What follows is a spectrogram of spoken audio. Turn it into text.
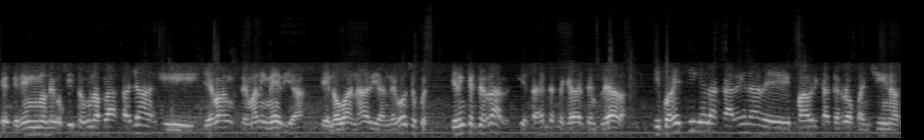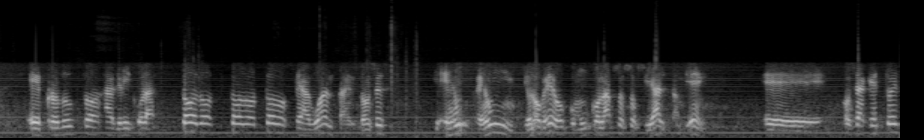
que tienen unos negocios en una plaza allá y llevan semana y media que no va nadie al negocio, pues tienen que cerrar y esa gente se queda desempleada. Y por ahí sigue la cadena de fábricas de ropa en China, eh, productos agrícolas, todo, todo, todo se aguanta. Entonces, es un, es un, yo lo veo como un colapso social también. Eh, o sea que esto es,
